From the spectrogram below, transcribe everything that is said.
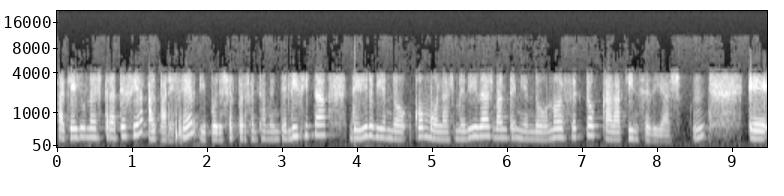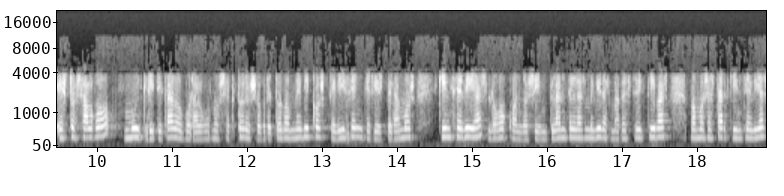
aquí hay una estrategia, al parecer, y puede ser perfectamente lícita, de ir viendo cómo las medidas van teniendo o no efecto cada 15 días. ¿Mm? Eh, esto es algo muy criticado por algunos sectores, sobre todo médicos, que dicen que si esperamos 15 días, luego cuando se implanten las medidas más restrictivas, vamos a estar 15 días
